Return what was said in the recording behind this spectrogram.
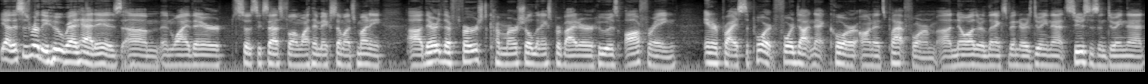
Yeah, this is really who Red Hat is um, and why they're so successful and why they make so much money. Uh, they're the first commercial Linux provider who is offering enterprise support for .NET Core on its platform. Uh, no other Linux vendor is doing that. SUSE isn't doing that.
